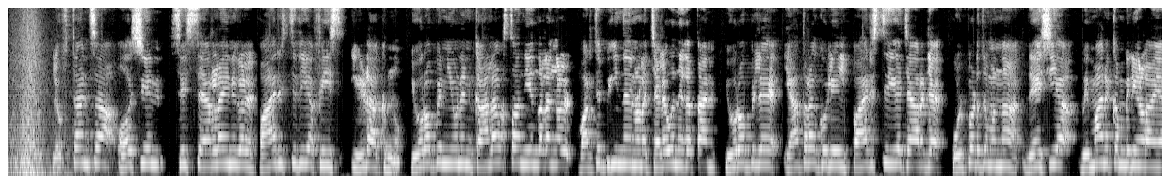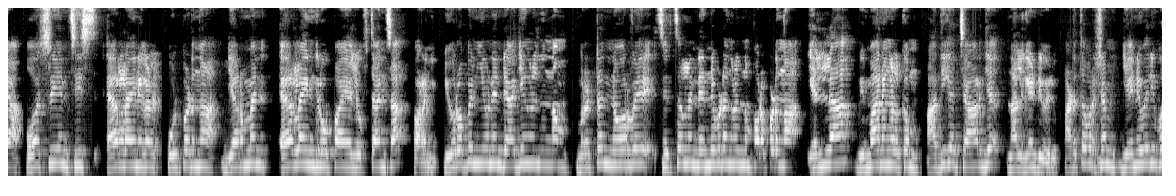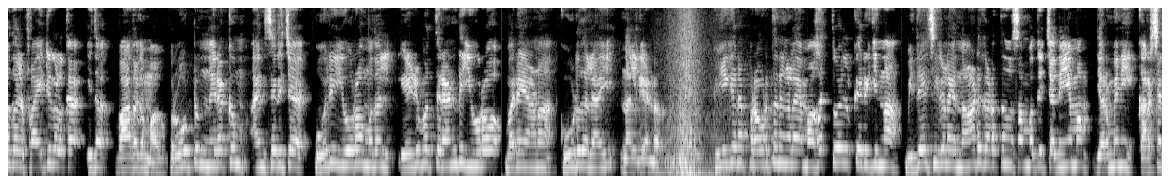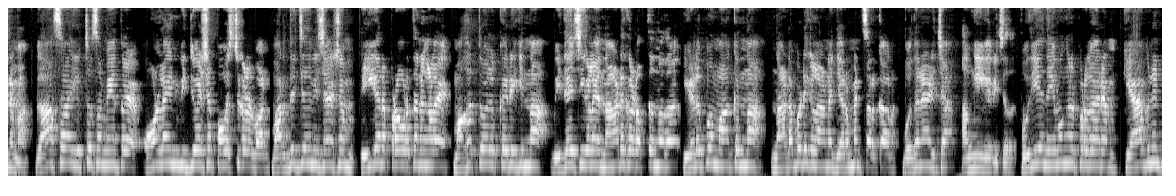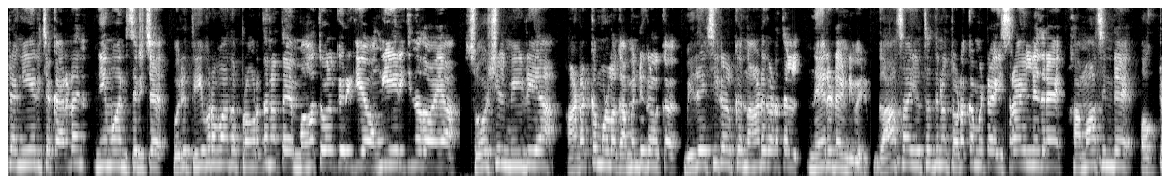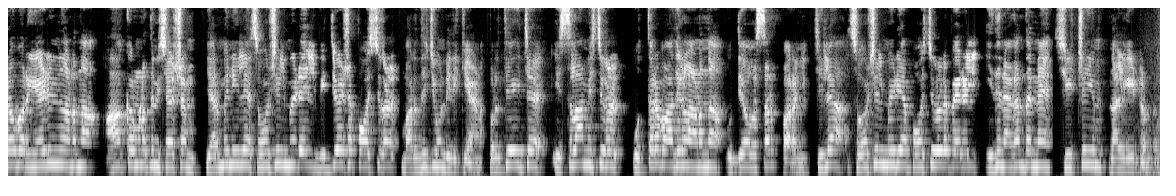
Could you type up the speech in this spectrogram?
ലുഫ്താൻസ ഓഷ്യൻ സിസ് എയർലൈനുകൾ പാരിസ്ഥിതിക ഫീസ് ഈടാക്കുന്നു. യൂറോപ്യൻ യൂണിയൻ കാലാവസ്ഥാ നിയന്ത്രണങ്ങൾ വർദ്ധിപ്പിക്കുന്നതിനുള്ള ചെലവ് നികത്താൻ യൂറോപ്പിലെ യാത്രാക്കൂലിയിൽ പാരിസ്ഥിതിക ചാർജ് ഉൾപ്പെടുത്തുമെന്ന് ദേശീയ വിമാന കമ്പനികളായ ഓസ്ട്രിയൻ സിസ് എയർലൈനുകൾ ഉൾപ്പെടുന്ന ജർമ്മൻ എയർലൈൻ ഗ്രൂപ്പായ ലുഫ്താൻസ പറഞ്ഞു. യൂറോപ്യൻ യൂണിയൻ രാജ്യങ്ങളിൽ നിന്നും ബ്രിട്ടൻ നോർവേ സ്വിറ്റ്സർലൻഡ് എന്നിവിടങ്ങളിൽ നിന്നും പുറപ്പെടുന്ന എല്ലാ വിമാനങ്ങൾക്കും അധിക ചാർജ് നൽകേണ്ടി വരും അടുത്ത വർഷം ജനുവരി മുതൽ ഫ്ലൈറ്റുകൾക്ക് ഇത് ബാധകമാകും. റൂട്ടും നിരക്കും അനുസരിച്ച് ഒരു യൂറോ മുതൽ എഴുപത്തിരണ്ട് യൂറോ വരെയാണ് കൂടുതലായി നൽകേണ്ടത്. ഭീകര പ്രവർത്തനങ്ങളെ മഹത്വവൽക്കരിക്കുന്ന വിദേശികളെ നാടുകടത്തുന്നത് സംബന്ധിച്ച നിയമം ജർമ്മനി കർശനമാക്കി. ഗാസ യുദ്ധസമയത്ത് ഓൺലൈൻ വിദ്വേഷ പോസ്റ്റുകൾ വർദ്ധിച്ചതിനു ശേഷം ഭീകര പ്രവർത്തനങ്ങളെ മഹത്വവൽക്കരിക്കുന്ന വിദേശികളെ നാടുകടത്തുന്നത് എളുപ്പമാക്കുന്ന നടപടികളാണ് ജർമ്മൻ സർക്കാർ ബുധനാഴ്ച അംഗീകരിച്ചത്. പുതിയ നിയമങ്ങൾ പ്രകാരം ക്യാബിനറ്റ് അംഗീകരിച്ച കരട് നിയമം അനുസരിച്ച് ഒരു തീവ്രവാദ പ്രവർത്തനത്തെ മഹത്വവൽക്കരിക്കുകയോ അംഗീകരിക്കുന്നതോ ആയ സോഷ്യൽ മീഡിയ അടക്കമുള്ള കമന്റുകൾക്ക് വിദേശികൾക്ക് നാടുകടത്തൽ നേരിടേണ്ടി വരും. ഗാസ യുദ്ധത്തിന് തുടക്കമിട്ട ഇസ്രായേലിനെതിരെ ഹമാസിന്റെ ഒക്ടോബർ ഏഴിന് നടന്ന ആക്രമണത്തിന് ശേഷം ജർമ്മനിയിലെ സോഷ്യൽ മീഡിയയിൽ വിദ്വേഷ പോസ്റ്റുകൾ വർദ്ധിച്ചുകൊണ്ടിരിക്കുകയാണ്. പ്രത്യേകിച്ച് ഇസ്ലാമിസ്റ്റുകൾ ഉത്തരവാദികളാണെന്ന് ഉദ്യോഗസ്ഥർ പറഞ്ഞു. ചില സോഷ്യൽ മീഡിയ പോസ്റ്റുകളുടെ പേരിൽ ഇതിനകം തന്നെ ശിക്ഷയും നൽകിയിട്ടുണ്ട്.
